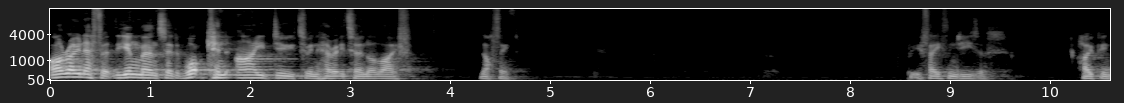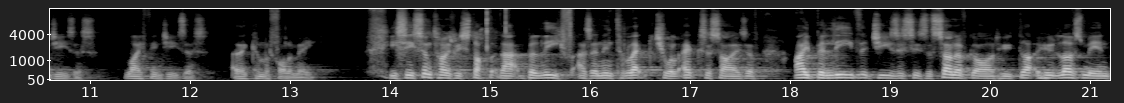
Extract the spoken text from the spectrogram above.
our own effort, the young man said, What can I do to inherit eternal life? Nothing. Put your faith in Jesus, hope in Jesus, life in Jesus, and then come and follow me. You see, sometimes we stop at that belief as an intellectual exercise of, I believe that Jesus is the Son of God who, who loves me and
